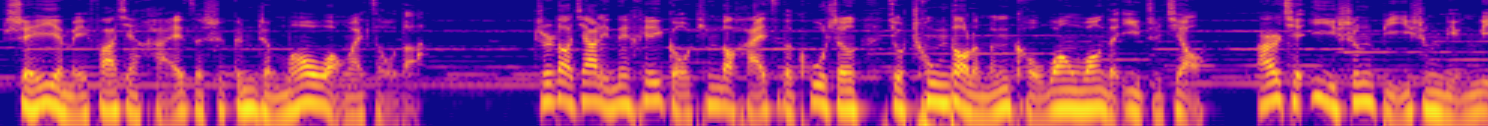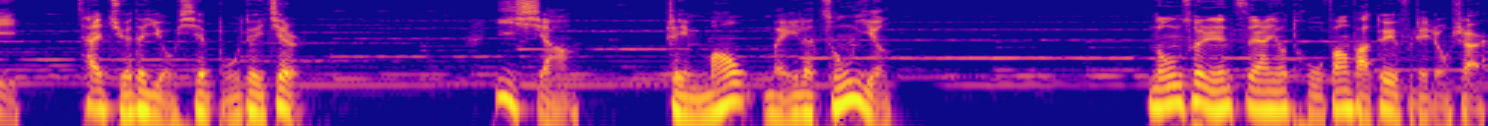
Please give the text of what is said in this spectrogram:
谁也没发现孩子是跟着猫往外走的。直到家里那黑狗听到孩子的哭声，就冲到了门口，汪汪的一直叫，而且一声比一声凌厉，才觉得有些不对劲儿。一想，这猫没了踪影。农村人自然有土方法对付这种事儿。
